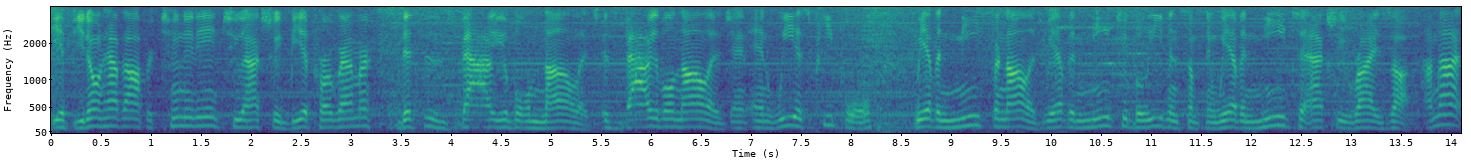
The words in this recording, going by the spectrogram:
If you don't have the opportunity to actually be a programmer this is valuable knowledge. It's valuable knowledge and and we as people we have a need for knowledge. We have a need to believe in something. We have a need to actually rise up. I'm not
